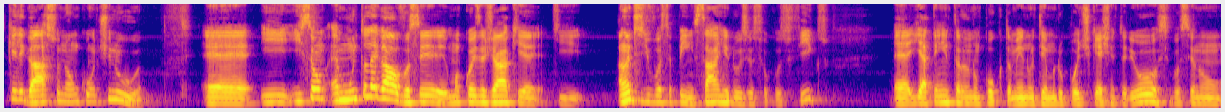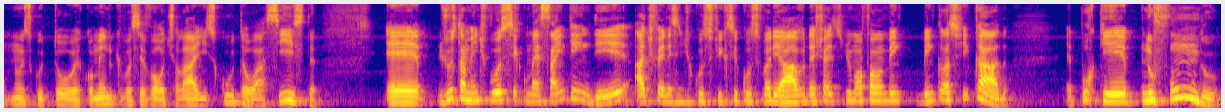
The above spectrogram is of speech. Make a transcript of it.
aquele gasto não continua. É, e isso é, é, muito legal. Você, uma coisa já que, que antes de você pensar em reduzir o seu custo fixo, é, e até entrando um pouco também no tema do podcast anterior, se você não, não escutou, recomendo que você volte lá e escuta ou assista. É justamente você começar a entender a diferença de custo fixo e custo variável e deixar isso de uma forma bem, bem classificada. É porque, no fundo,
